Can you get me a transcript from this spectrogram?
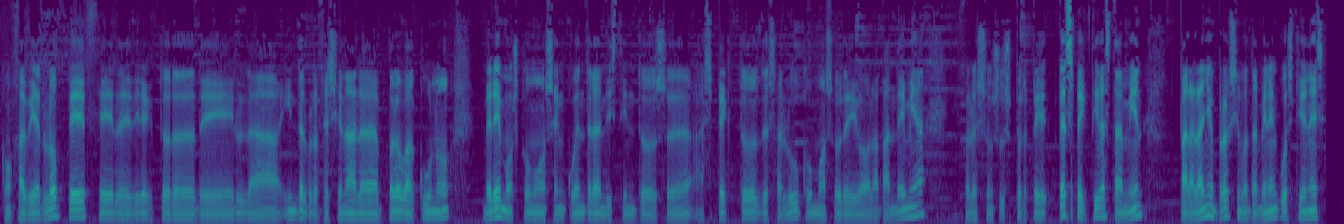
con Javier López, el director de la interprofesional Pro Vacuno. Veremos cómo se encuentra en distintos eh, aspectos de salud, cómo ha sobrellevado la pandemia cuáles son sus perspectivas también para el año próximo, también en cuestiones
